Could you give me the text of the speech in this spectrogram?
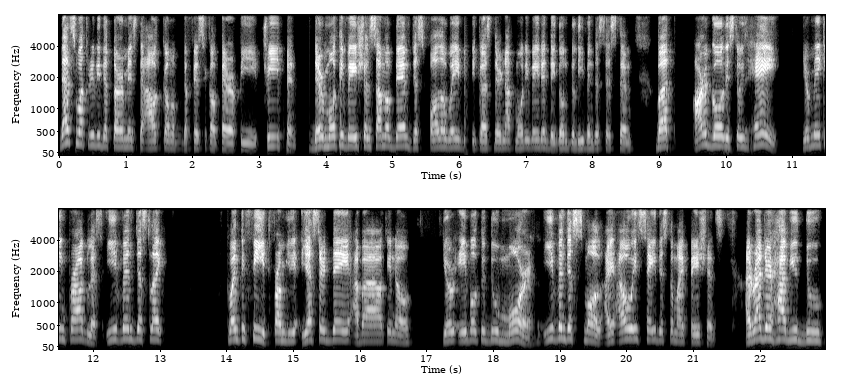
that's what really determines the outcome of the physical therapy treatment. Their motivation, some of them just fall away because they're not motivated, they don't believe in the system. But our goal is to, hey, you're making progress, even just like 20 feet from yesterday about, you know, you're able to do more, even just small. I always say this to my patients. I'd rather have you do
